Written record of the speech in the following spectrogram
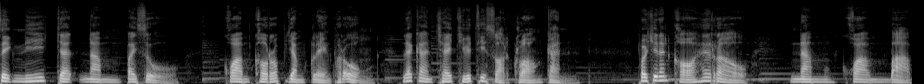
สิ่งนี้จะนำไปสู่ ความเคารพยำเกรงพระองค์ และการใช้ชีวิตที่สอดคล้องกัน เพราะฉะนั้นขอให้เรา นำความบาป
